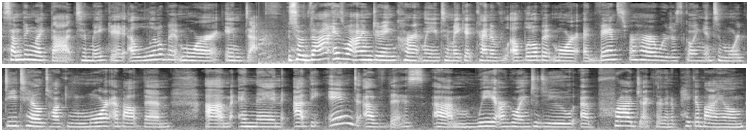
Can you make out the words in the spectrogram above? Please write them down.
something like that to make it a little bit more in depth. so that is what I'm doing currently to make it kind of a little bit more advanced for her. We're just going into more detail, talking more about them. Um, and then at the end of this, um, we are going to do a project. They're going to pick a biome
